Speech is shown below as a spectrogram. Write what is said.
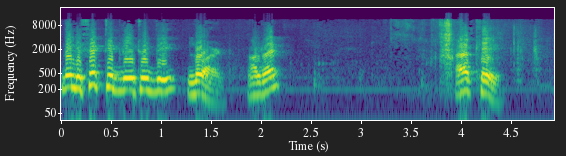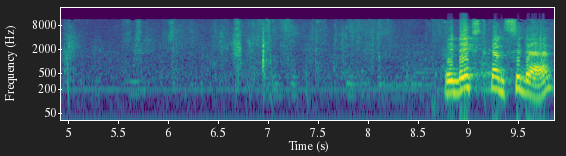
Then effectively it will be lowered. Alright? Okay. We next consider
